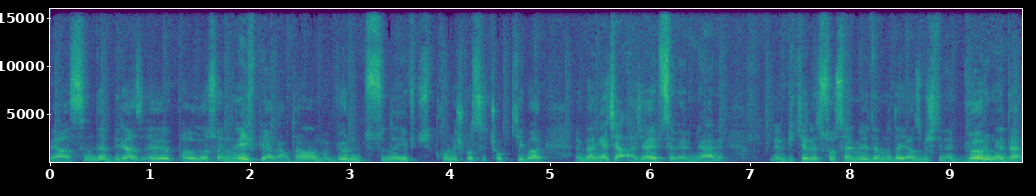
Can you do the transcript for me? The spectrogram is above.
ve aslında biraz e, Pau Gasol naif bir adam tamam mı? Görüntüsü naif, konuşması çok kibar. Yani ben gerçekten acayip severim. Yani e, bir kere sosyal medyamda da yazmıştım. Yani görmeden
